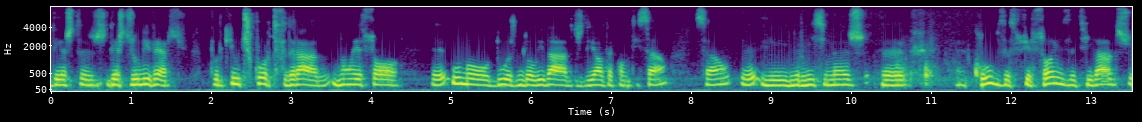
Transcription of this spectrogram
destes, destes universos. Porque o desporto federado não é só uma ou duas modalidades de alta competição, são enormíssimas clubes, associações, atividades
